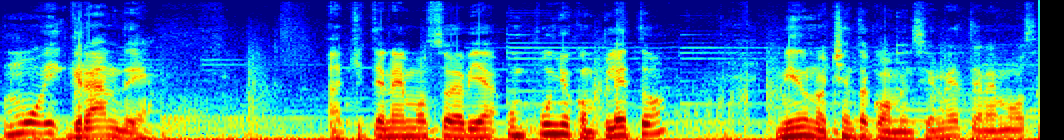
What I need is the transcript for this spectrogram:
muy grande. Aquí tenemos todavía un puño completo. Mide 1.80 como mencioné. Tenemos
